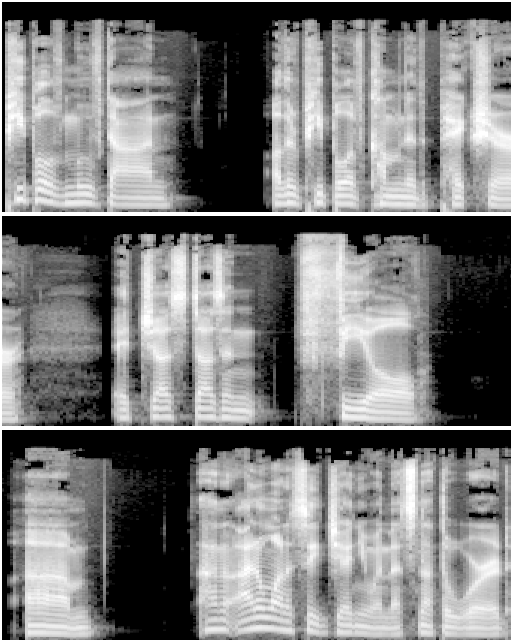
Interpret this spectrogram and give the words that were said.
people have moved on. Other people have come into the picture. It just doesn't feel um i don't i don't want to say genuine that's not the word.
